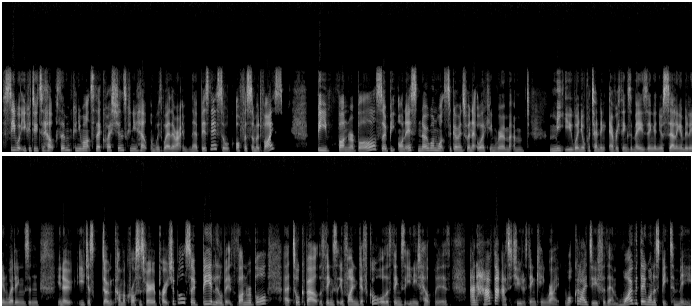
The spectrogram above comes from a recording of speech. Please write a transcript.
see what you could do to help them. Can you answer their questions? Can you help them with where they're at in their business or offer some advice? Be vulnerable. So be honest. No one wants to go into a networking room and meet you when you're pretending everything's amazing and you're selling a million weddings and you know you just don't come across as very approachable. So be a little bit vulnerable uh, talk about the things that you're finding difficult or the things that you need help with and have that attitude of thinking right what could i do for them? Why would they want to speak to me?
